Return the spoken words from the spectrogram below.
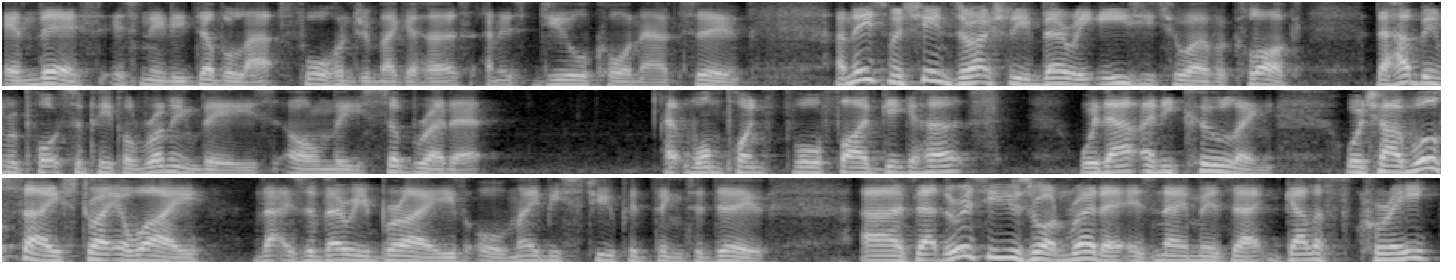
In this, it's nearly double that, 400 megahertz, and it's dual core now too. And these machines are actually very easy to overclock. There have been reports of people running these on the subreddit at 1.45 gigahertz without any cooling, which I will say straight away that is a very brave or maybe stupid thing to do. As that there is a user on Reddit, his name is uh, Galifree.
